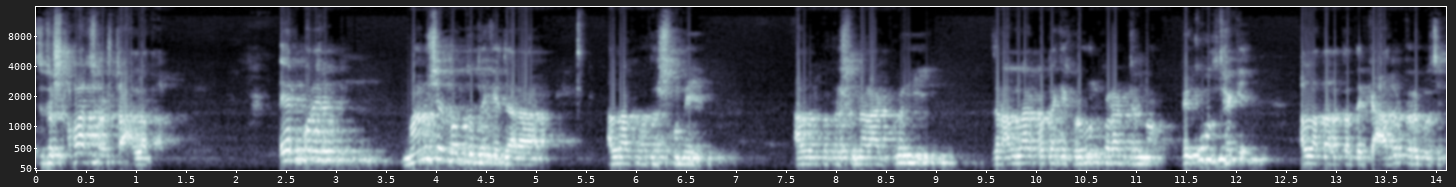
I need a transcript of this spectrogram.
যেহেতু সবার স্রষ্টা আল্লাহ এরপরে মানুষের মধ্য থেকে যারা আল্লাহর কথা শুনে, আল্লাহর কথা শোনার আগ্রহী, যারা আল্লাহর কথাকে গ্রহণ করার জন্য বেকুল থাকে, আল্লাহ তালা তাদেরকে আদর করে বলছেন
